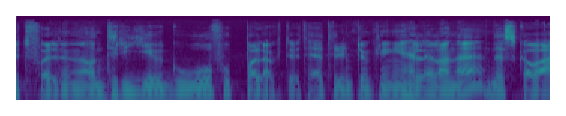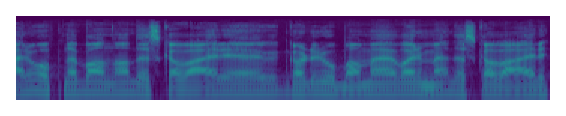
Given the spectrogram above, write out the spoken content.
utfordrende å drive god fotballaktivitet rundt omkring i hele landet. Det skal være åpne baner, det skal være eh, garderober med varme, det skal være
